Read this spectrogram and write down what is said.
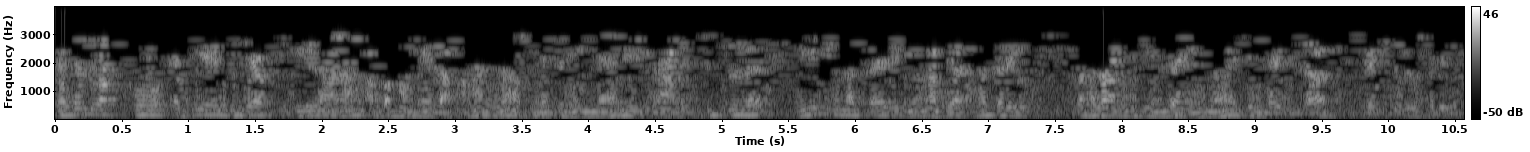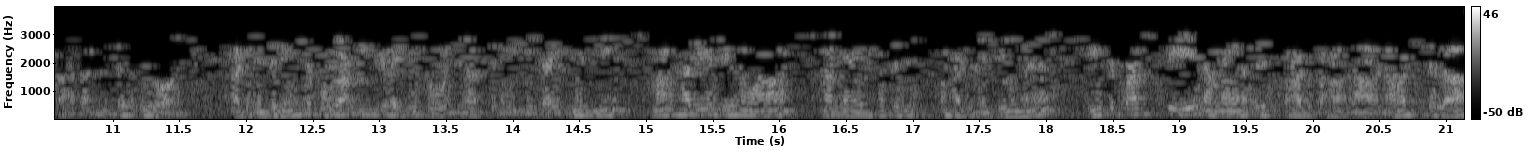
කඩලක් හෝ ඇති දෙයක් තියෙනවා නම් අප මම මේලා අහන්න අපි මෙතන ඉන්නේ මේ ඥාන සිතුල මේ කිනත් ඇවිල්ලා අපි අර හතරේ ගහලාම කියන දැන් ඉන්නවා. ඉතින් දැන්ලා දෙකේ පරිදි පහදන්නට පුළුවන්. අද මෙතන ඉන්න පුළුවන්. ඊට වැඩි තෝරන්නත් මේකයි කියන්නේ මම හරියට එනවා නම් 45ට මෙතන ඊට පස්සේ 945ට භාවනාව නවත්තලා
